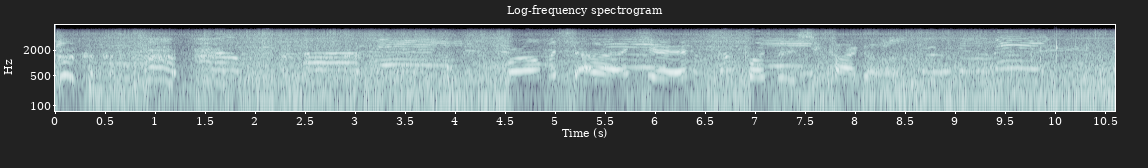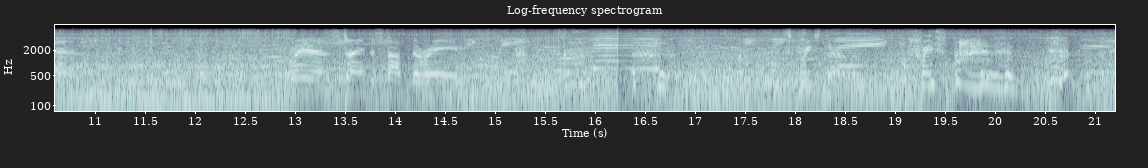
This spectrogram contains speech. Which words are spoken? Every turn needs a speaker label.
Speaker 1: We're almost uh, here, close to Chicago. And Raiden's trying to stop the rain.
Speaker 2: it's freestyling.
Speaker 1: Freestyling.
